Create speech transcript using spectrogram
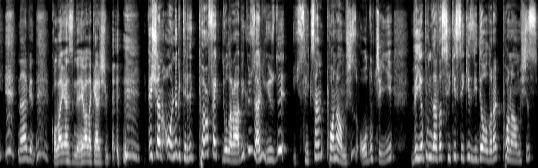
ne yapıyorsun? Kolay gelsin de eyvallah kardeşim. Ve şu an oyunu bitirdik. Perfect diyorlar abi. Güzel. %80 puan almışız. Oldukça iyi. Ve yapımcılarda 8-8-7 olarak puan almışız.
